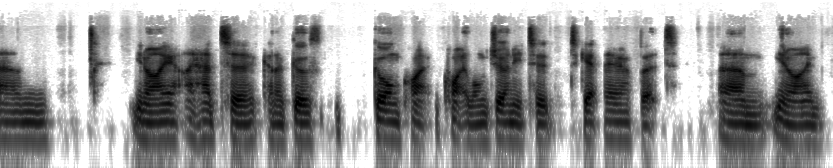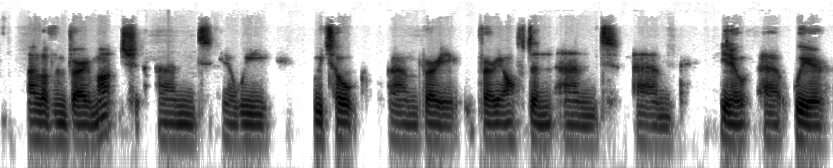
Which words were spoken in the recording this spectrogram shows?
Um, you know, I, I had to kind of go go on quite quite a long journey to to get there, but um, you know, I I love him very much, and you know, we we talk um, very very often, and um, you know uh, we're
